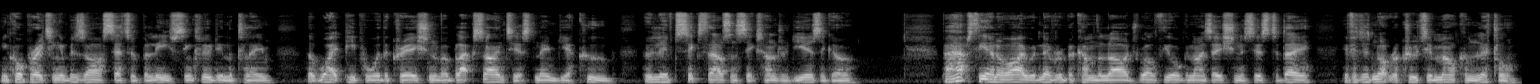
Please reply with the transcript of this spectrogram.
incorporating a bizarre set of beliefs, including the claim that white people were the creation of a black scientist named Yaqub, who lived 6,600 years ago. Perhaps the NOI would never have become the large, wealthy organization it is today if it had not recruited Malcolm Little,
